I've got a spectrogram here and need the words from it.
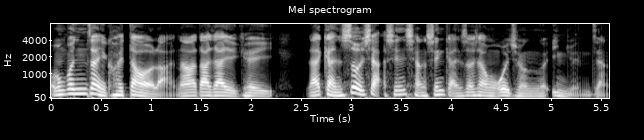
我们冠军战也快到了啦，然后大家也可以来感受一下，先抢先感受一下我们魏全龙的应援，这样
